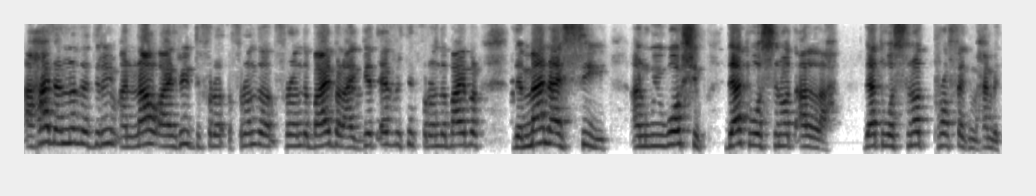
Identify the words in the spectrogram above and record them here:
I had another dream, and now I read from, from the from the Bible. I get everything from the Bible. The man I see and we worship, that was not Allah. That was not Prophet Muhammad.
